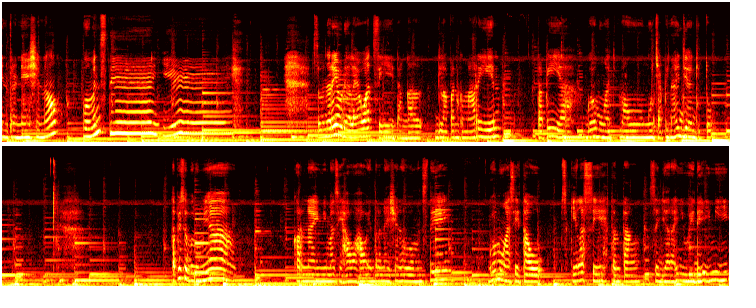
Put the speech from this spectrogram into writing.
International Women's Day. Yeay. Sebenarnya udah lewat sih tanggal 8 kemarin. Tapi ya gue mau, mau ngucapin aja gitu. Tapi sebelumnya karena ini masih hawa-hawa International Women's Day gue mau ngasih tahu sekilas sih tentang sejarah IWD ini.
